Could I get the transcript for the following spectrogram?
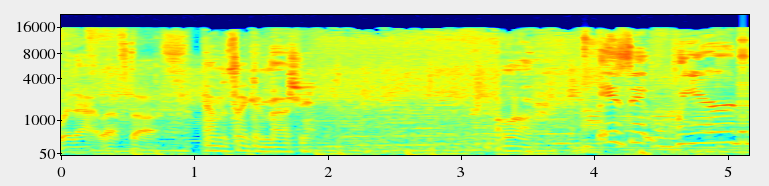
where that left off. I'm thinking about you. A lot. Is it weird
